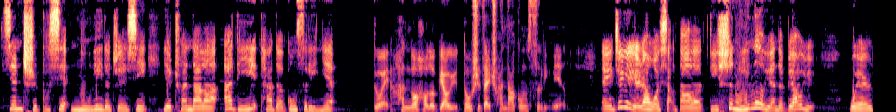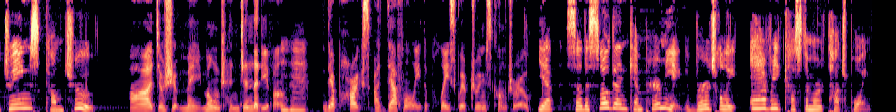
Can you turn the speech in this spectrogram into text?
坚持不懈、努力的决心，也传达了阿迪他的公司理念。对，很多好多标语都是在传达公司理念。哎，这个也让我想到了迪士尼乐园的标语：“Where dreams come true。”啊，就是美梦成真的地方。嗯哼 their parks are definitely the place where dreams come true. Yep, so the slogan can permeate virtually every customer touch point,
